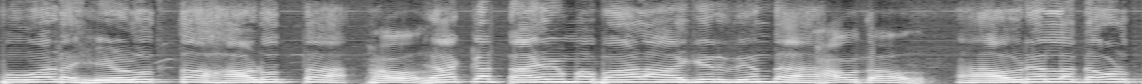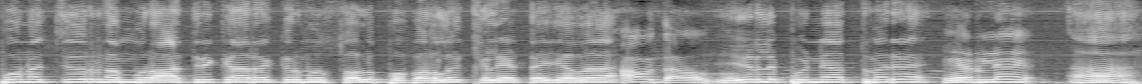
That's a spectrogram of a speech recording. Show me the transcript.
ಪವಾಡ ಹೇಳುತ್ತಾ ಹಾಡುತ್ತಾ. ಯಾಕ ಟೈಮ್ ಭಾಳ ಆಗಿರದಿಂದ ಹೌದು ಹೌದು. ಅವರೆಲ್ಲ ದೌಡ್ ಫೋನ್ ಹಚ್ಚಿದ್ರು ನಮ್ಮ ರಾತ್ರಿ ಕಾರ್ಯಕ್ರಮ ಸ್ವಲ್ಪ ಬರ್ಲಿಕ್ಕೆ ಲೇಟ್ ಆಗ್ಯದ. ಹೌದು ಹೌದು. ಇರ್ಲಿ ಪುಣ್ಯಾತ್ಮರೇ. ಇರ್ಲಿ. ಹಾ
